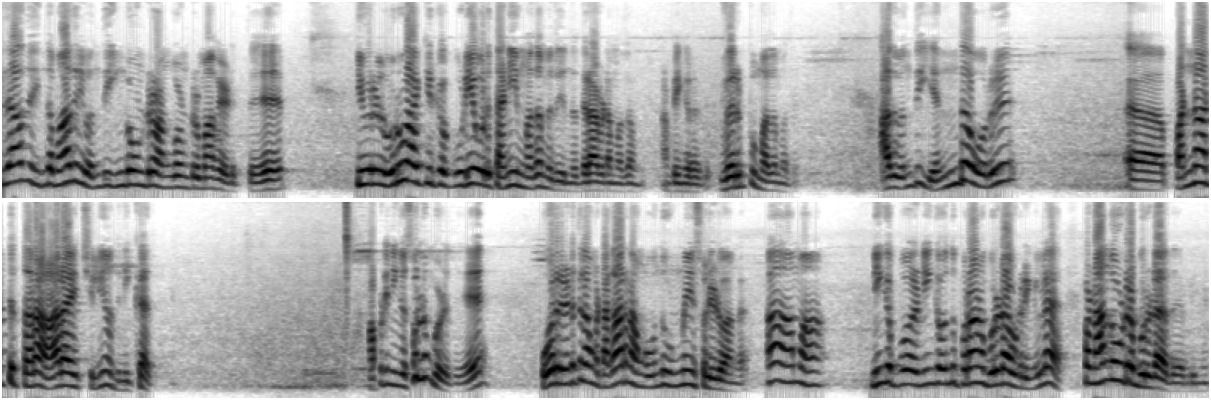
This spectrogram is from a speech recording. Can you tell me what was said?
இதாவது இந்த மாதிரி வந்து இங்க ஒன்றும் அங்க ஒன்றுமாக எடுத்து இவர்கள் உருவாக்கி இருக்கக்கூடிய ஒரு தனி மதம் இது இந்த திராவிட மதம் அப்படிங்கிறது. வெறுப்பு மதம் அது. அது வந்து எந்த ஒரு பன்னாட்டு தர ஆராய்ச்சியிலையும் அது நிற்காது அப்படி நீங்க சொல்லும் பொழுது ஒரு இடத்துல அவங்க டகாரன் அவங்க வந்து உண்மையும் சொல்லிடுவாங்க. ஆ ஆமா. நீங்க நீங்க வந்து புராண புருடா விடுறீங்கல்ல இப்ப நாங்க விடுற புருடா அது அப்படின்னு.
